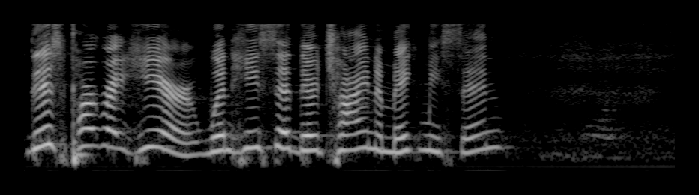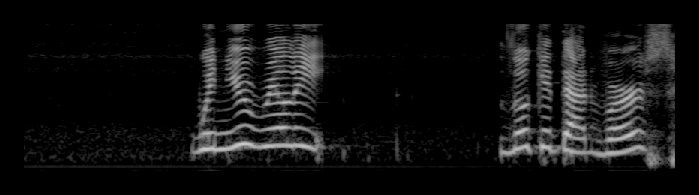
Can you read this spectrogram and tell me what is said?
This part right here, when he said they're trying to make me sin, when you really look at that verse,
